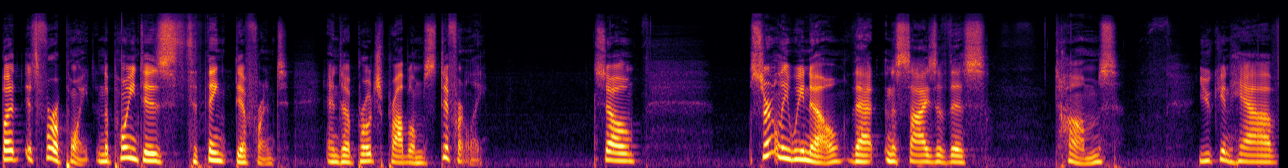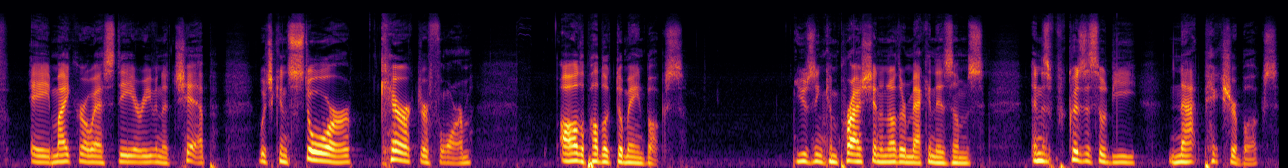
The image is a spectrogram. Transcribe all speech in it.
but it's for a point. And the point is to think different and to approach problems differently. So, certainly we know that in the size of this Tums, you can have a micro SD or even a chip which can store character form all the public domain books using compression and other mechanisms and because this would be not picture books,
